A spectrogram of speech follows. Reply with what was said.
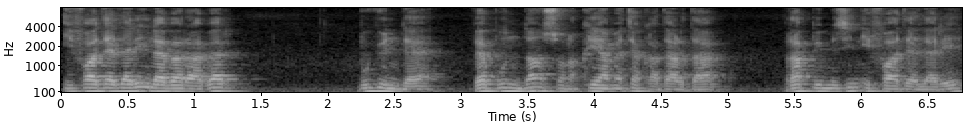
ifadeleriyle beraber bugün de ve bundan sonra kıyamete kadar da Rabbimizin ifadeleri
